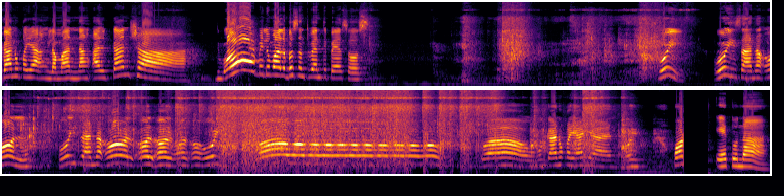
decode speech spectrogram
Magkano kaya ang laman ng alkansya? Ay, may lumalabas ng 20 pesos. Uy! Uy, sana all! Uy, sana all! All, all, all, all! Uy! Wow! Wow, wow, wow, wow, wow, wow, wow, wow, wow, wow! Magkano kaya yan? Uy! Par Eto na!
